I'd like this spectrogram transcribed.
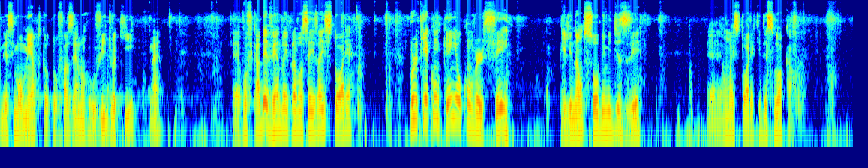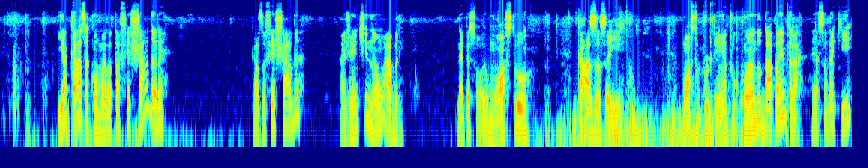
nesse momento que eu estou fazendo o vídeo aqui, né? É, vou ficar devendo aí para vocês a história, porque com quem eu conversei, ele não soube me dizer é, uma história aqui desse local. E a casa, como ela tá fechada, né? Casa fechada, a gente não abre, né, pessoal? Eu mostro casas aí, mostro por dentro quando dá para entrar. Essa daqui,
